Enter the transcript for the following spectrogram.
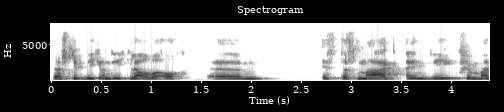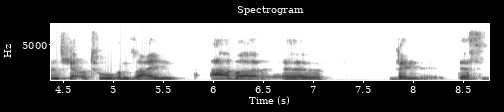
das, stimmt nicht. Und ich glaube auch, ähm, ist, das mag ein Weg für manche Autoren sein, aber äh, wenn das,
